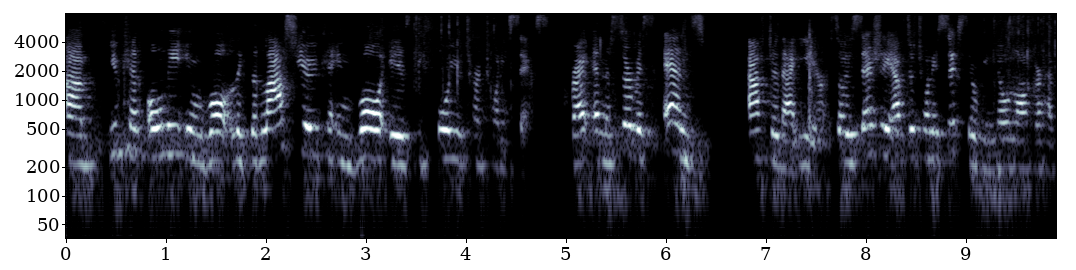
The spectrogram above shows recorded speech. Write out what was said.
um, you can only enroll, like the last year you can enroll is before you turn 26, right? And the service ends after that year. So essentially after 26, there will be no longer have,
